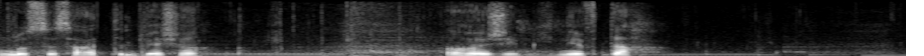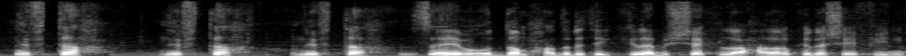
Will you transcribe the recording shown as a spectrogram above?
بص يا سعاده الباشا. أهو يا جيمي نفتح. نفتح. نفتح ونفتح زي ما قدام حضرتك كده بالشكل اللي حضراتكم كده شايفينه.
